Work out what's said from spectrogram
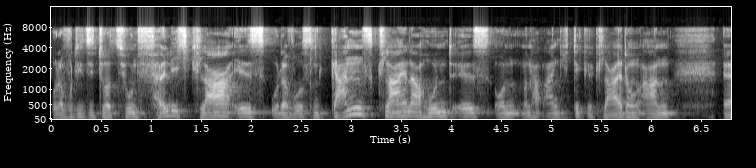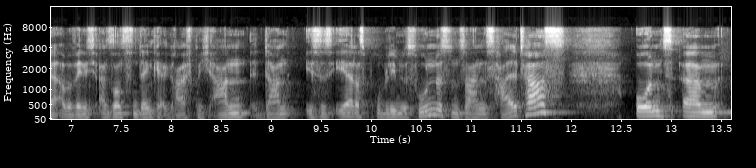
oder wo die Situation völlig klar ist oder wo es ein ganz kleiner Hund ist und man hat eigentlich dicke Kleidung an. Äh, aber wenn ich ansonsten denke, er greift mich an, dann ist es eher das Problem des Hundes und seines Halters. Und ähm,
